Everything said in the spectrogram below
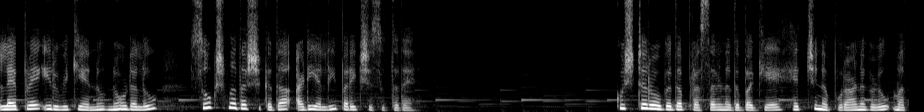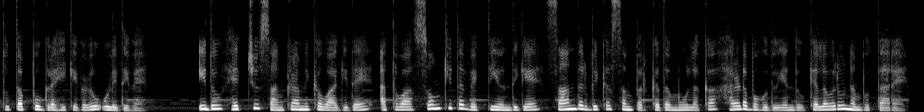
ಲೆಪ್ರೆ ಇರುವಿಕೆಯನ್ನು ನೋಡಲು ಸೂಕ್ಷ್ಮದರ್ಶಕದ ಅಡಿಯಲ್ಲಿ ಪರೀಕ್ಷಿಸುತ್ತದೆ. ಕುಷ್ಠರೋಗದ ಪ್ರಸರಣದ ಬಗ್ಗೆ ಹೆಚ್ಚಿನ ಪುರಾಣಗಳು ಮತ್ತು ತಪ್ಪು ಗ್ರಹಿಕೆಗಳು ಉಳಿದಿವೆ. ಇದು ಹೆಚ್ಚು ಸಾಂಕ್ರಾಮಿಕವಾಗಿದೆ ಅಥವಾ ಸೋಂಕಿತ ವ್ಯಕ್ತಿಯೊಂದಿಗೆ ಸಾಂದರ್ಭಿಕ ಸಂಪರ್ಕದ ಮೂಲಕ ಹರಡಬಹುದು ಎಂದು ಕೆಲವರು ನಂಬುತ್ತಾರೆ.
